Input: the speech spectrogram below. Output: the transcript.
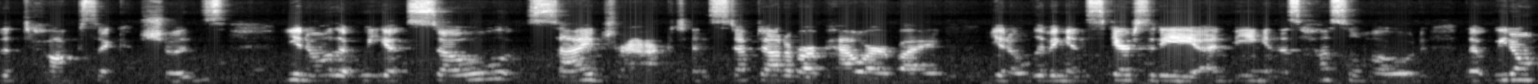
the toxic shoulds. You know, that we get so sidetracked and stepped out of our power by, you know, living in scarcity and being in this hustle mode that we don't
